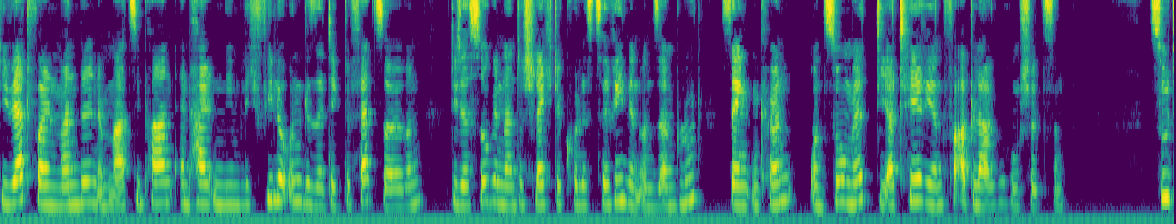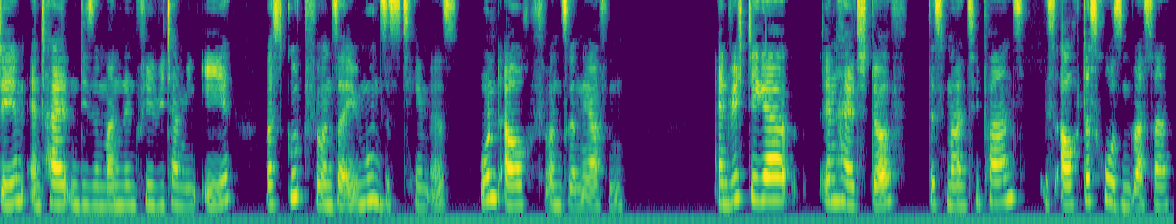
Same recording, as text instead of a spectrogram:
Die wertvollen Mandeln im Marzipan enthalten nämlich viele ungesättigte Fettsäuren, die das sogenannte schlechte Cholesterin in unserem Blut senken können und somit die Arterien vor Ablagerung schützen. Zudem enthalten diese Mandeln viel Vitamin E, was gut für unser Immunsystem ist und auch für unsere Nerven. Ein wichtiger Inhaltsstoff des Marzipans ist auch das Rosenwasser,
